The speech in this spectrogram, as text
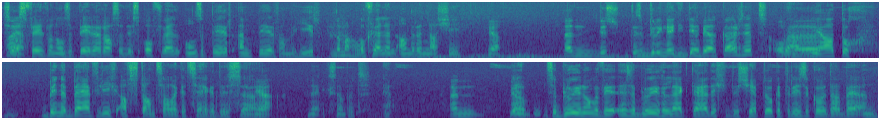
Zoals Ah, ja. veel van onze perenrassen. Dus ofwel onze peer, een peer van hier, ofwel een andere nashi. En dus het is de bedoeling dat je die dicht bij elkaar zet? Of, eh, ja, toch binnen bijvliegafstand zal ik het zeggen. Dus, eh, ja. Nee, ik snap het. Ja. En ja, En ze bloeien ongeveer, ze bloeien gelijktijdig, dus je hebt ook het risico dat bij een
